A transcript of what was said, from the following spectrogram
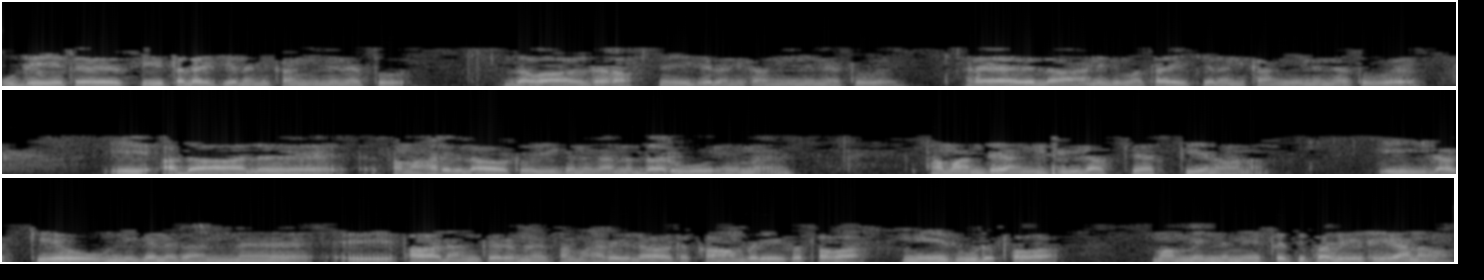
උදේට සීතලයි කියලා නිකන් ඉන්නේ නැතුව, දවල්ට රස්නේ කියලා නිකන් ඉන්නේ නැතුව, රෑ වෙලා නිදිමතයි කියලා නිකන් ඉන්නේ නැතුව ඒ අදාළ සමහර වෙලාවට ඔය ඉගෙන ගන්න දරුවෝ එහෙම Tamante යම්කිසි ඉලක්කයක් තියෙනවා නම් ඒ ඉලක්කය වුන් ඉගෙන ගන්න ඒ පාඩම් කරන සමහර වෙලාවට කාමරයක පවා මේස උඩ පවා මම මෙන්න මේ ප්‍රතිඵලයට යනවා.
